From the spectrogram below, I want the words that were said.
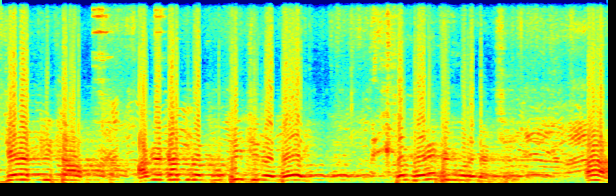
যে কিতাব আগেকার যুগে পুঁথি ছিল বই সেই বইয়ে থেকে বলে যাচ্ছি। হ্যাঁ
